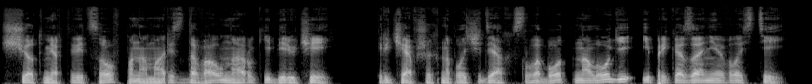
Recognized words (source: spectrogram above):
Счет мертвецов Пономарь сдавал на руки берючей, кричавших на площадях слобод, налоги и приказания властей.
